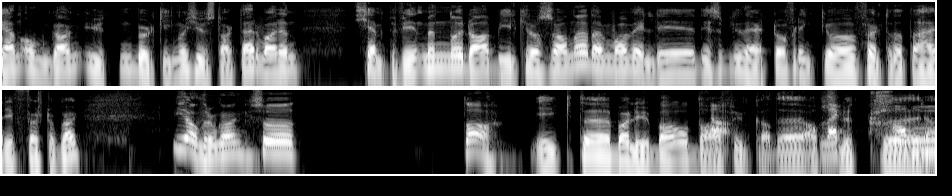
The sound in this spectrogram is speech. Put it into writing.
én omgang uten bulking og tjuvstart der, var en kjempefin. Men når da bilcrosserne, de var veldig disiplinerte og flinke og fulgte dette her i første omgang, i andre omgang så da gikk det baluba, og da Ja. funka det Det kan ja.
